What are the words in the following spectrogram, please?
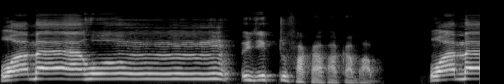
ওয়ামা ওই যে একটু ফাঁকা ফাঁকা ভাব। ওয়ামা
